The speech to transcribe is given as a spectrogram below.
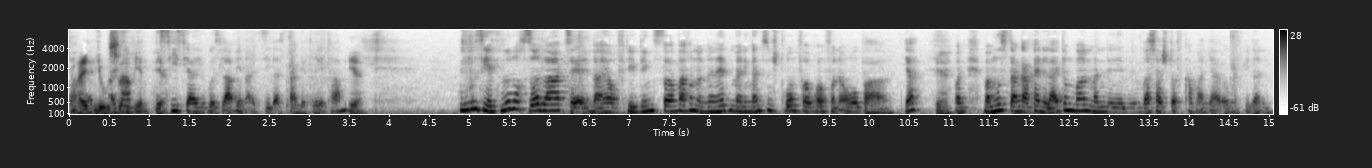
Im alten Jugoslawien. Es ja. hieß ja Jugoslawien, als sie das da gedreht haben. Ja. Ich muss jetzt nur noch Solarzellen daher auf die Dings da machen und dann hätten wir den ganzen Stromverbrauch von Europa. Ja? ja? Und man muss dann gar keine Leitung bauen. Man, Wasserstoff kann man ja irgendwie dann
